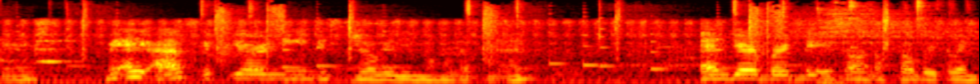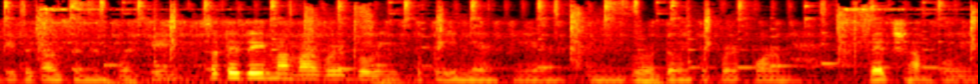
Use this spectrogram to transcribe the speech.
nurse. May I ask if your name is Joelyn Mongolobdan? And your birthday is on October 20, 2014. So today, ma'am, uh, we're going to clean your hair and we're going to perform bed shampooing.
